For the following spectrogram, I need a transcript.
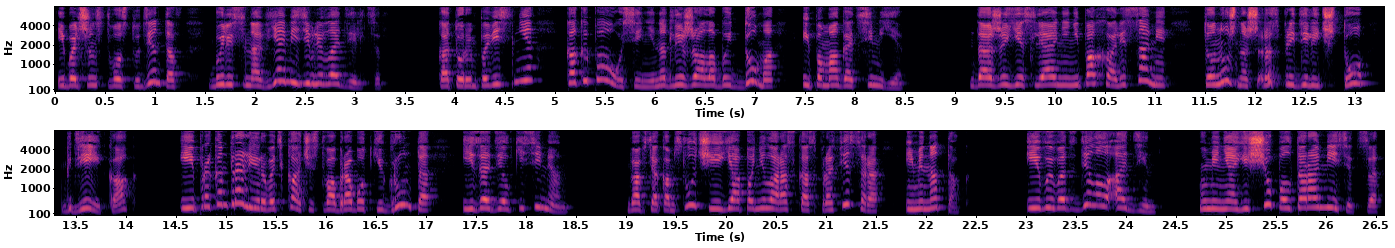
И большинство студентов были сыновьями землевладельцев, которым по весне, как и по осени, надлежало быть дома и помогать семье. Даже если они не пахали сами, то нужно ж распределить что, где и как, и проконтролировать качество обработки грунта и заделки семян. Во всяком случае, я поняла рассказ профессора именно так. И вывод сделал один. У меня еще полтора месяца,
